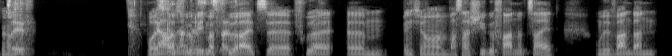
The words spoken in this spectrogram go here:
Ja. Safe. Boah, es Ja, gab und dann wirklich mal halt- früher als äh, früher ähm, bin ich ja mal Wasserski gefahren eine Zeit Und wir waren dann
